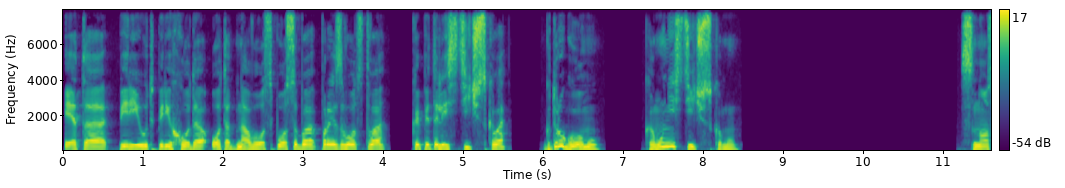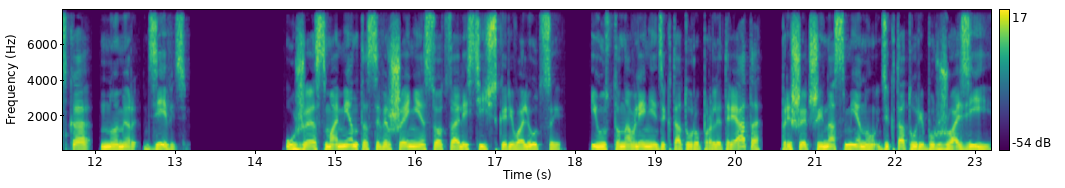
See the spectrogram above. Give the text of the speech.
Это период перехода от одного способа производства, капиталистического, к другому, коммунистическому. Сноска номер 9. Уже с момента совершения социалистической революции и установления диктатуры пролетариата, пришедшей на смену диктатуре буржуазии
